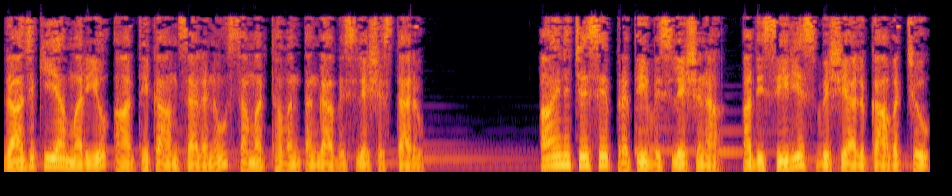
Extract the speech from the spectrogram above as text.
రాజకీయ మరియు ఆర్థిక అంశాలను సమర్థవంతంగా విశ్లేషిస్తారు. ఆయన చేసే ప్రతి విశ్లేషణ అది సీరియస్ విషయాలు కావచ్చు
